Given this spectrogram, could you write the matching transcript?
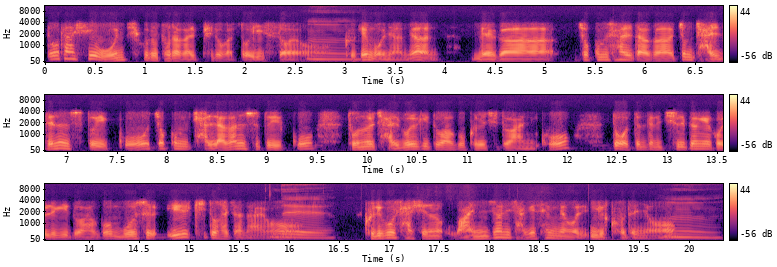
또다시 원칙으로 돌아갈 필요가 또 있어요. 음. 그게 뭐냐면 내가 조금 살다가 좀 잘 되는 수도 있고 조금 잘 나가는 수도 있고 돈을 잘 벌기도 하고 그러지도 않고 또 어떤 때는 질병에 걸리기도 하고 무엇을 잃기도 하잖아요. 네. 그리고 사실은 완전히 자기 생명을 잃거든요. 음.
